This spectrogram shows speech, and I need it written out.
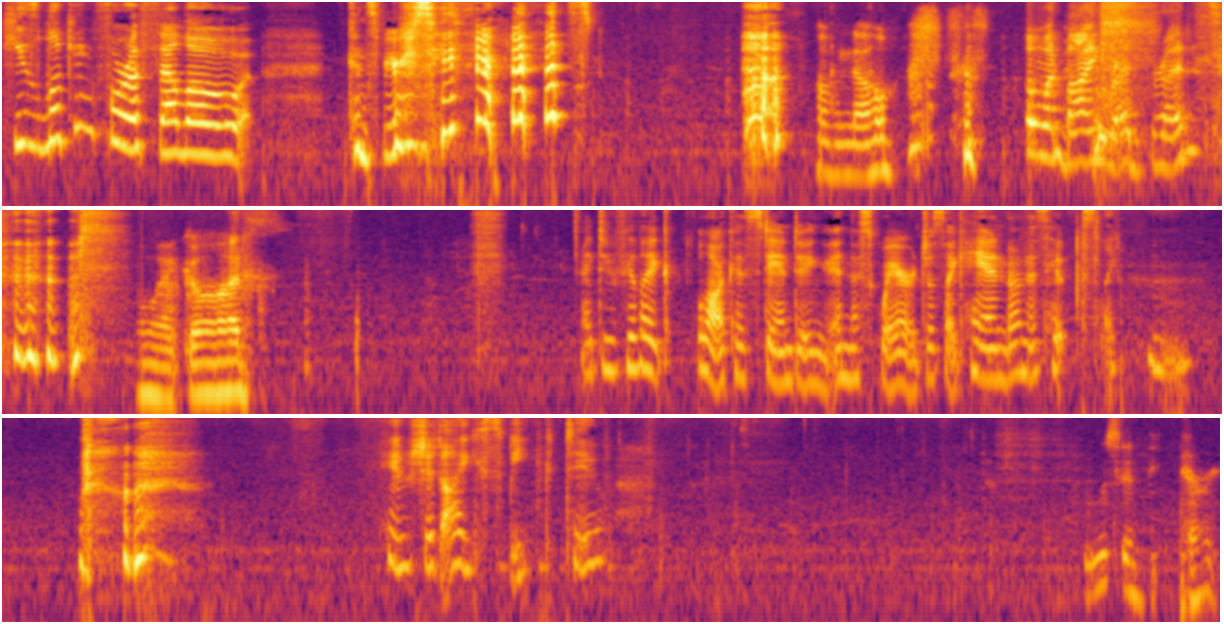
He's looking for a fellow conspiracy theorist. Oh no. Someone buying red bread. Oh my god. I do feel like Locke is standing in the square, just like hand on his hips, like, hmm. who should I speak to? Who's in the areas?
